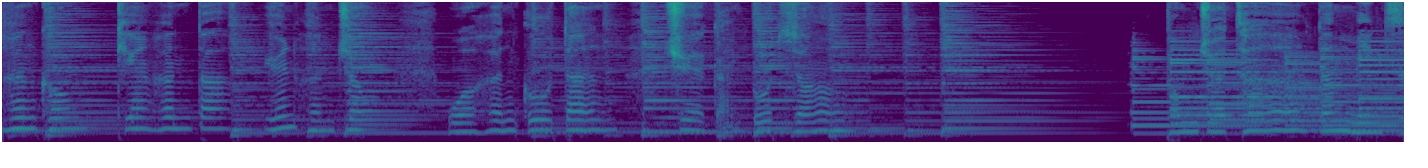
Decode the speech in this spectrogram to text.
很空，天很大，云很重，我很孤单，却赶不走。捧着他的名字，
